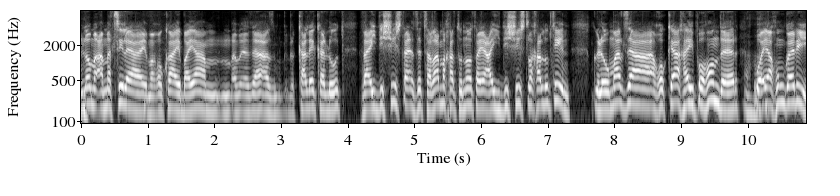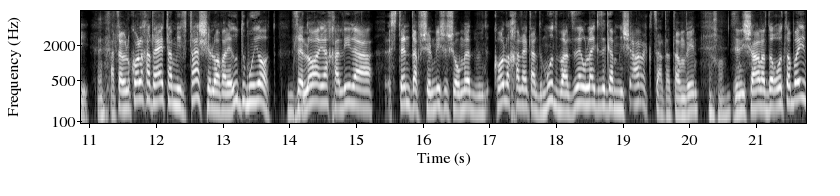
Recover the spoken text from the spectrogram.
לא, המציל היה מרוקאי בים, היה אז קלי קלות, והיידישיסט, זה צלם החתונות היה היידישיסט לחלוטין. לעומת זה הרוקח ההיפוהונדר, הוא היה הונגרי. אתה, לכל אחד היה את המבטא שלו, אבל היו דמויות. זה לא היה חלילה סטנדאפ של מישהו שעומד, כל אחד הייתה דמות, ועל זה אולי זה גם נשאר קצת, אתה מבין? נכון. זה נשאר לדורות הבאים,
